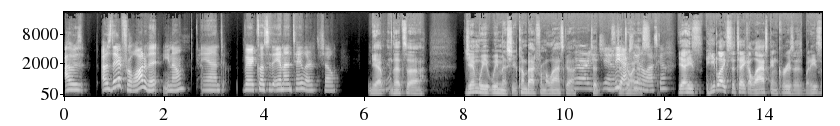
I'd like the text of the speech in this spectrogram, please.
I was I was there for a lot of it, you know, and very close to the Anna and Taylor. So Yep, that's uh, Jim. We we miss you. Come back from Alaska. Where are to- you, Jim? is he actually in. Alaska? Yeah, he's he likes to take Alaskan cruises, but he's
